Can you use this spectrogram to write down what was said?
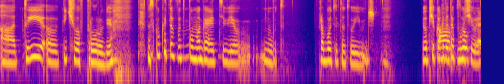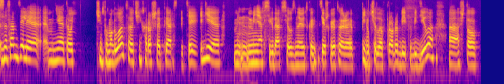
А ты э, питчила в проруби. Насколько это вот помогает тебе ну, вот, работать на твой имидж? И вообще, как а, это так ну, получилось? Ну, на самом деле, мне это очень очень помогло. Это очень хорошая пиар-стратегия. Меня всегда все узнают как девушка, которая пинчила в проруби и победила, а, что,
